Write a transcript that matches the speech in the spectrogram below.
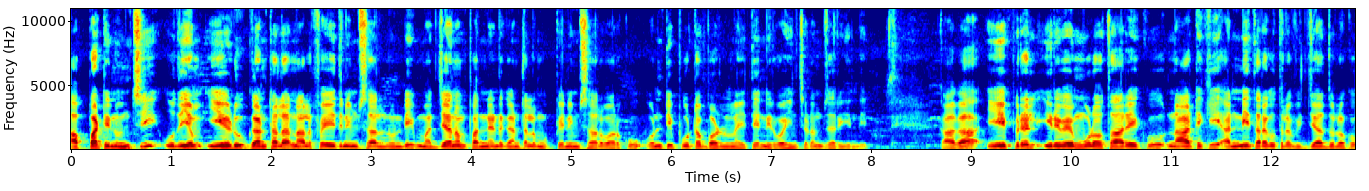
అప్పటి నుంచి ఉదయం ఏడు గంటల నలభై ఐదు నిమిషాల నుండి మధ్యాహ్నం పన్నెండు గంటల ముప్పై నిమిషాల వరకు ఒంటిపూట పూట బడులనైతే నిర్వహించడం జరిగింది. కాగా ఏప్రిల్ ఇరవై మూడవ తారీఖు నాటికి అన్ని తరగతుల విద్యార్థులకు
